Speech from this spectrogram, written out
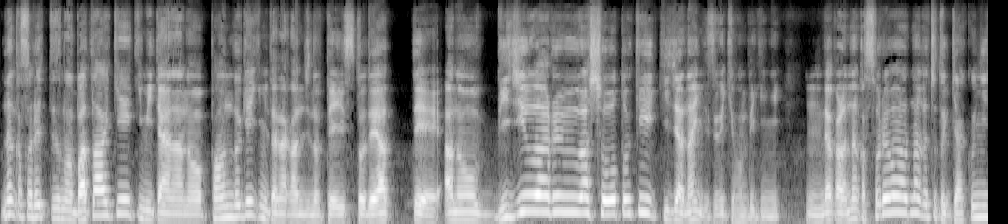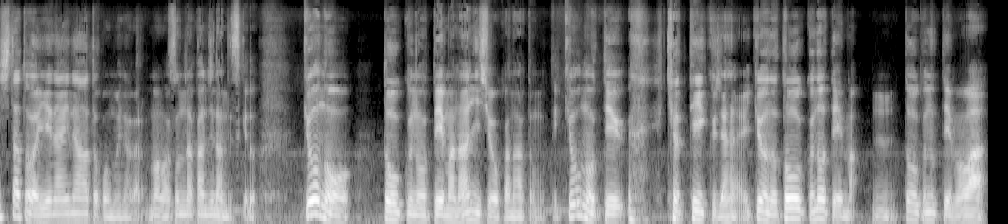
なんかそれってそのバターケーキみたいなの、パウンドケーキみたいな感じのテイストであって、あの、ビジュアルはショートケーキじゃないんですよね、基本的に。うん、だからなんかそれはなんかちょっと逆にしたとは言えないなーとか思いながら。まあまあそんな感じなんですけど。今日のトークのテーマ何にしようかなと思って。今日のテ 今日テイクじゃない。今日のトークのテーマ。うん。トークのテーマは、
